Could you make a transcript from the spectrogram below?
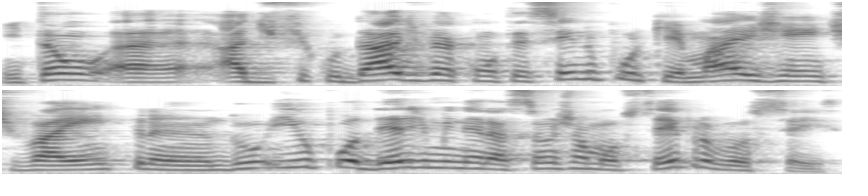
Então, é, a dificuldade vai acontecendo porque mais gente vai entrando e o poder de mineração já mostrei para vocês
